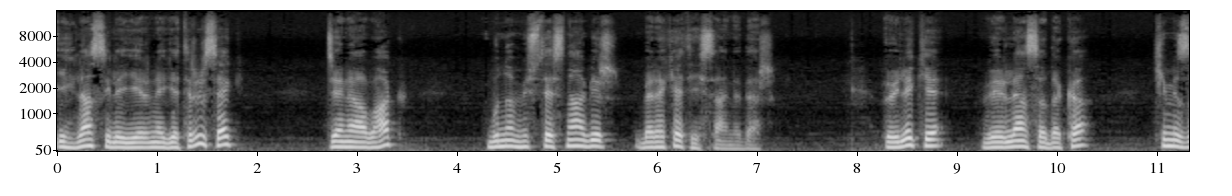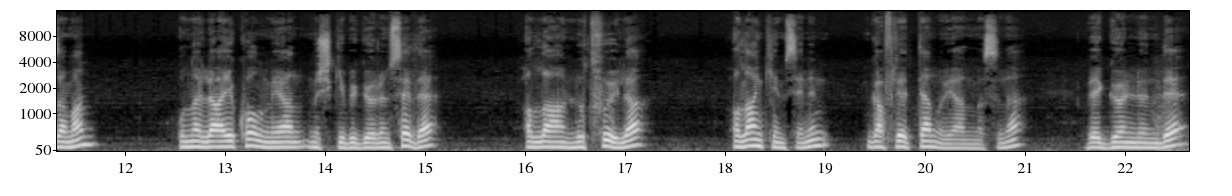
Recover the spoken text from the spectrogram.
ihlas ile yerine getirirsek Cenab-ı Hak buna müstesna bir bereket ihsan eder. Öyle ki verilen sadaka kimi zaman ona layık olmayanmış gibi görünse de Allah'ın lütfuyla alan kimsenin gafletten uyanmasına ve gönlünde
